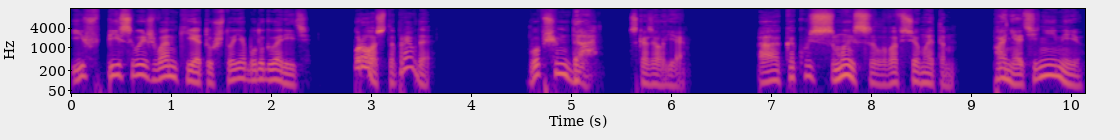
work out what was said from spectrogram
и вписываешь в анкету, что я буду говорить. Просто, правда? В общем, да, — сказал я. А какой смысл во всем этом? Понятия не имею.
